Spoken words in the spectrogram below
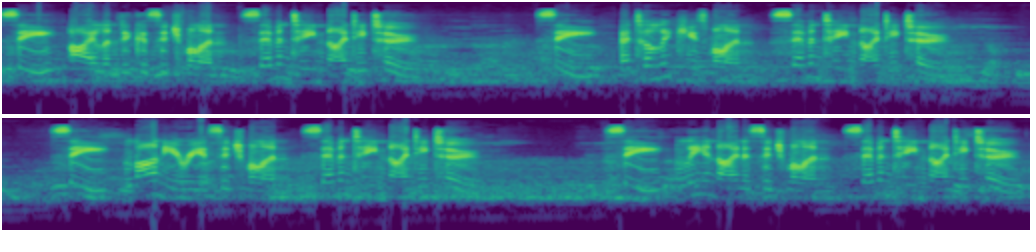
C. Islandicus Gmelin, 1792. C. Italicus Gmelin, 1792. C. Sigmalan, 1792. C. Leoninus Gmelin, 1792.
